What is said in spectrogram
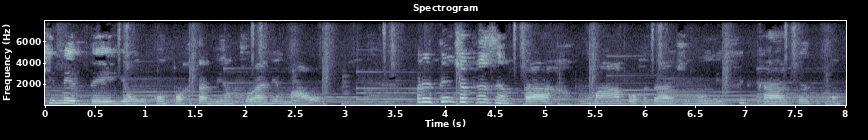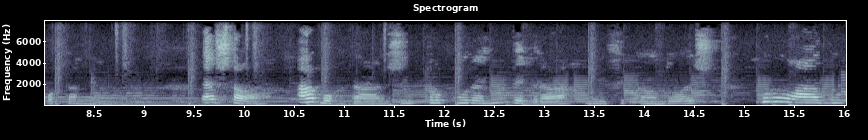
que medeiam o comportamento animal. Pretende apresentar uma abordagem unificada do comportamento. Esta abordagem procura integrar, unificando-as por um lado,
